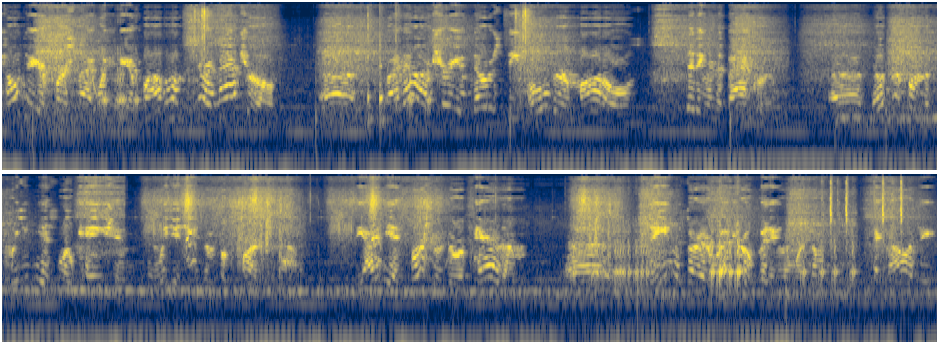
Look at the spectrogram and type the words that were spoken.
I told you your first night wouldn't be a problem. You're a natural. Uh, by now I'm sure you've noticed the older models sitting in the back room. Uh, those are from the previous location, and we just use them for parts now. The idea at first was to repair them. Uh, they even started retrofitting them with some technology,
